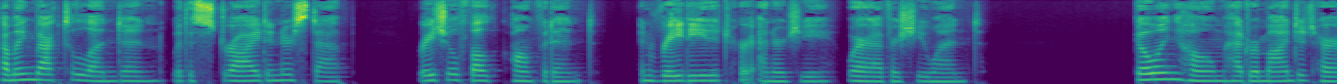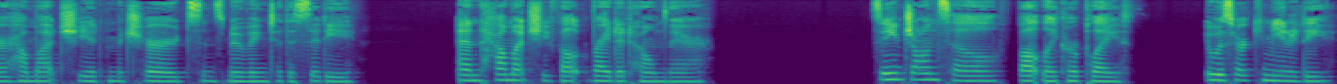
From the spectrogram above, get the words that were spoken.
Coming back to London with a stride in her step, Rachel felt confident and radiated her energy wherever she went. Going home had reminded her how much she had matured since moving to the city, and how much she felt right at home there. St. John's Hill felt like her place. It was her community,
